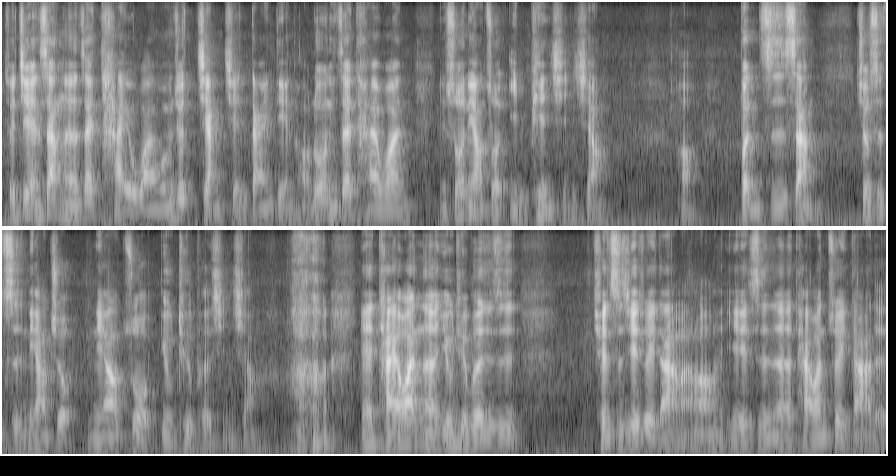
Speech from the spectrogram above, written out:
所以基本上呢，在台湾，我们就讲简单一点哈。如果你在台湾，你说你要做影片行销，好，本质上就是指你要做你要做 YouTube 行销，因为台湾呢，YouTube 就是全世界最大嘛哈，也是呢台湾最大的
